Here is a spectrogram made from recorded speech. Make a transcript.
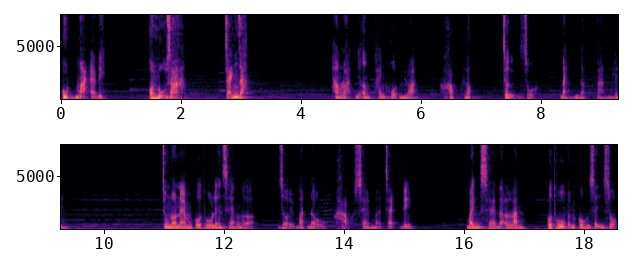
Cút mẹ đi, Con mụ già, Tránh ra. Hàng loạt những âm thanh hỗn loạn, Khóc lóc, Chửi rủa, Đánh đập vang lên. Chúng nó ném cô Thu lên xe ngựa, Rồi bắt đầu khảo xe mà chạy đi. Bánh xe đã lăn, Cô Thu vẫn cố dãy giụa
